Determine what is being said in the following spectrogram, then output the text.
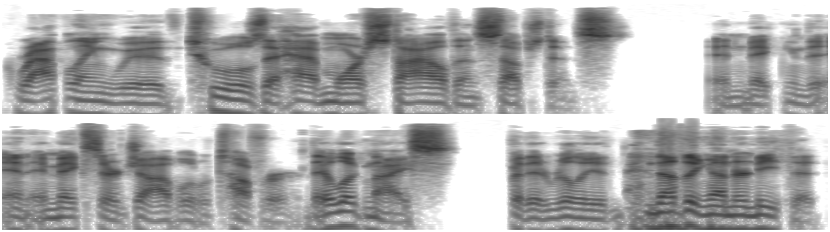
grappling with tools that have more style than substance and making the, and it makes their job a little tougher. They look nice, but they're really nothing underneath it.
